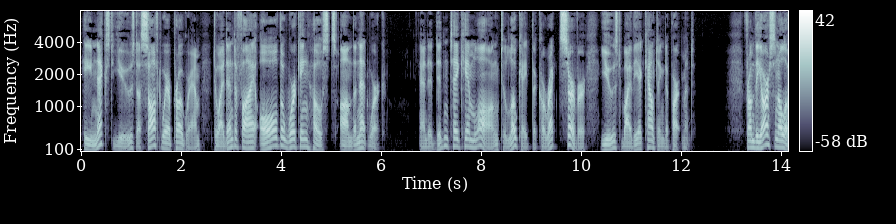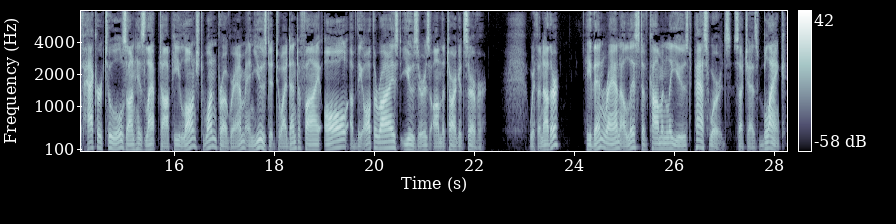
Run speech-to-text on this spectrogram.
he next used a software program to identify all the working hosts on the network. And it didn't take him long to locate the correct server used by the accounting department. From the arsenal of hacker tools on his laptop, he launched one program and used it to identify all of the authorized users on the target server. With another, he then ran a list of commonly used passwords, such as blank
